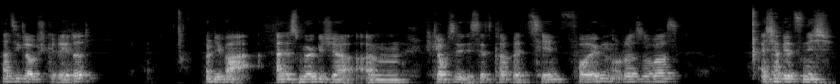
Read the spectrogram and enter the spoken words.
hat sie, glaube ich, geredet. Und über alles Mögliche. Ähm, ich glaube, sie ist jetzt gerade bei zehn Folgen oder sowas. Ich habe jetzt nicht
